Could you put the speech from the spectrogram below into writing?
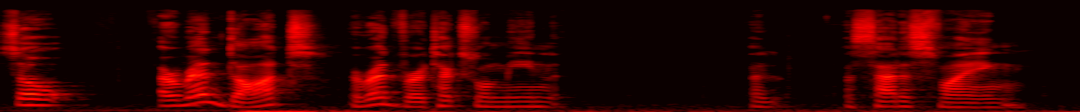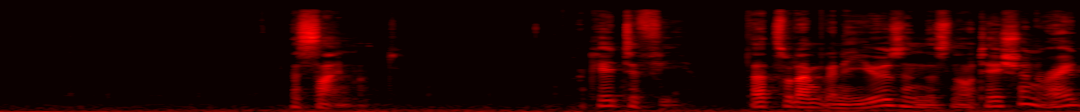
So a red dot, a red vertex will mean a, a satisfying assignment okay, to phi. That's what I'm going to use in this notation, right?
